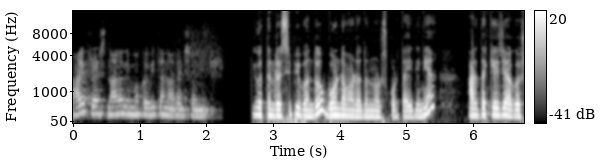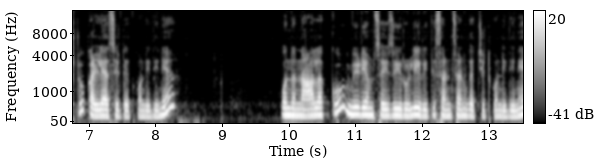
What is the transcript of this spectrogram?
ಹಾಯ್ ಫ್ರೆಂಡ್ಸ್ ನಾನು ನಿಮ್ಮ ಕವಿತಾ ನಾರಾಯಣ ಸ್ವಾಮಿ. ಇವತ್ತಿನ ರೆಸಿಪಿ ಬಂದು ಬೋಂಡ ಮಾಡೋದನ್ನು ನೋಡಿಸ್ಕೊಡ್ತಾ ಇದ್ದೀನಿ. ಅರ್ಧ ಕೆ ಜಿ ಆಗೋಷ್ಟು ಕಳ್ಳೆ ಹಸಿಟ್ಟು ಎತ್ಕೊಂಡಿದ್ದೀನಿ. ಒಂದು ನಾಲ್ಕು ಮೀಡಿಯಮ್ ಸೈಜ್ ಈರುಳ್ಳಿ ಈ ರೀತಿ ಸಣ್ಣ ಸಣ್ಣಗೆ ಹಚ್ಚಿಟ್ಕೊಂಡಿದ್ದೀನಿ.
